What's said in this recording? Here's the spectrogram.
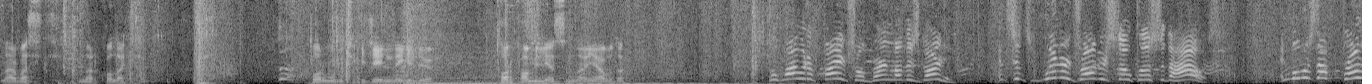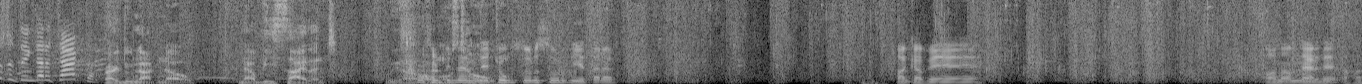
Bunlar basit. Bunlar kolay. Thor mu bu çekici eline geliyor. Thor familyasından ya bu da. But why would a fire troll burn Mother's garden? And since when are Draugrs so close to the house? And what was that frozen thing that attacked us? I do not know. Now be silent. We are almost Harbiden ne home. çok soru sordu yeter artık. Aga be. Anam nerede? Aha.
